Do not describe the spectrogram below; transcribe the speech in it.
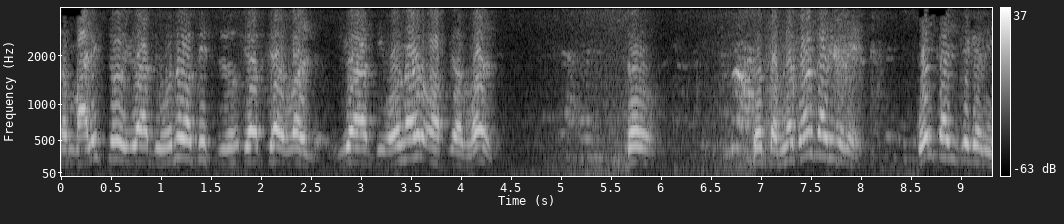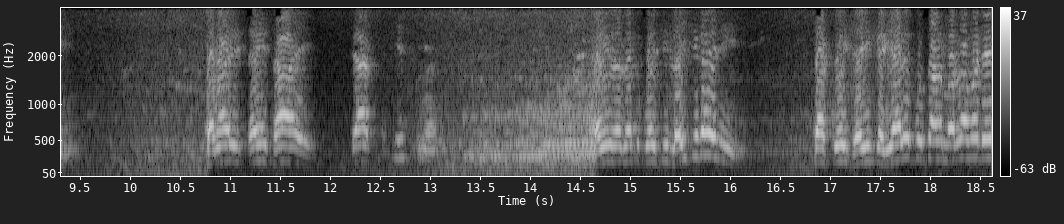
તમે માલિક છો you are the owner of this your world you are the owner of your world તો તો તમને કોણ કાઢી મળે કોઈ કાઢી શકે નહીં. તમારી સહી થાય કોઈથી લઈ શકાય નહીં. કોઈ સહી કરી આવે પોતાને મરવા માટે.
